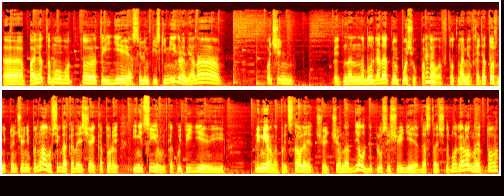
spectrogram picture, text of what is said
э, поэтому вот э, эта идея с Олимпийскими играми, она очень сказать, на, на благодатную почву попала uh-huh. в тот момент. Хотя тоже никто ничего не понимал, но всегда, когда есть человек, который инициирует какую-то идею и примерно представляет, что надо делать, да плюс еще идея достаточно благородная, то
